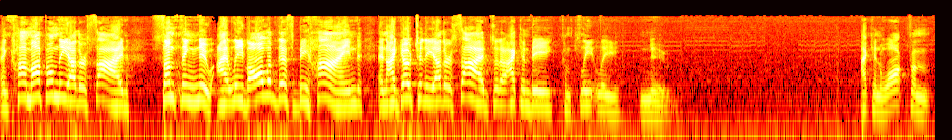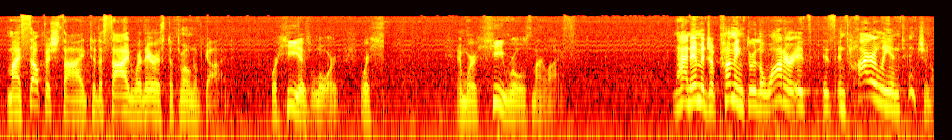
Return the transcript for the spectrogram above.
and come up on the other side something new. I leave all of this behind and I go to the other side so that I can be completely new. I can walk from my selfish side to the side where there is the throne of God, where He is Lord, where he, and where He rules my life. That image of coming through the water is, is entirely intentional.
